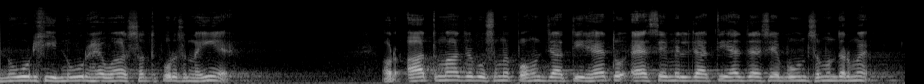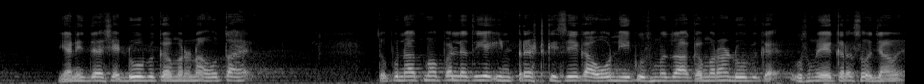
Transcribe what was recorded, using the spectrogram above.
नूर ही नूर है, वह सतपुरुष नहीं है। और आत्मा जब उसमें पहुँच जाती है तो ऐसे मिल जाती है जैसे बूंद समुद्र में, यानी जैसे डूब का मरना होता है। तो पुणात्मा पहले तो ये इंटरेस्ट किसी का हो नहीं कि उसमें जाकर मरा डूब के, उसमें एक रस हो जाए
